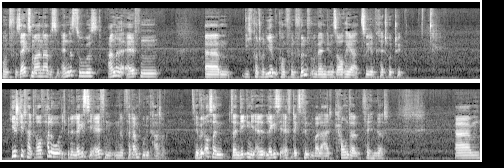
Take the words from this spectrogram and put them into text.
Und für 6 Mana bis zum Ende des Zuges, andere Elfen, ähm, die ich kontrolliere, bekommen 5-5 und werden Dinosaurier zu ihrem Kreaturtyp. Hier steht halt drauf, hallo, ich bin in Legacy Elfen, eine verdammt gute Karte. Der wird auch seinen, seinen Weg in die Legacy Elfen Decks finden, weil er halt Counter verhindert. Ähm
